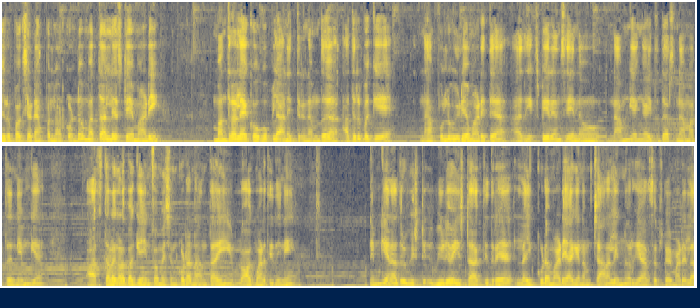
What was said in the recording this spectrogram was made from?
ವಿರೂಪಾಕ್ಷ ಟೆಂಪಲ್ ನೋಡಿಕೊಂಡು ಮತ್ತು ಅಲ್ಲೇ ಸ್ಟೇ ಮಾಡಿ ಮಂತ್ರಾಲಯಕ್ಕೆ ಹೋಗೋ ಪ್ಲ್ಯಾನ್ ಇತ್ತು ರೀ ನಮ್ಮದು ಅದ್ರ ಬಗ್ಗೆ ನಾ ಫುಲ್ ವಿಡಿಯೋ ಮಾಡಿದ್ದೆ. ಅದು ಎಕ್ಸ್ಪೀರಿಯನ್ಸ್ ಏನು, ನಮ್ಗೆ ಹೆಂಗಾಯ್ತು ದರ್ಶನ ಮತ್ತು ನಿಮಗೆ ಆ ಸ್ಥಳಗಳ ಬಗ್ಗೆ ಇನ್ಫಾರ್ಮೇಷನ್ ಕೊಡೋಣ ಅಂತ ಈ ವ್ಲಾಗ್ ಮಾಡ್ತಿದ್ದೀನಿ. ನಿಮ್ಗೇನಾದರೂ ಇಷ್ಟ ವಿಡಿಯೋ ಇಷ್ಟ ಆಗ್ತಿದ್ರೆ ಲೈಕ್ ಕೂಡ ಮಾಡಿ, ಹಾಗೆ ನಮ್ಮ ಚಾನಲ್ ಇನ್ನೂರ್ಗೆ ಯಾರು ಸಬ್ಸ್ಕ್ರೈಬ್ ಮಾಡಿಲ್ಲ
